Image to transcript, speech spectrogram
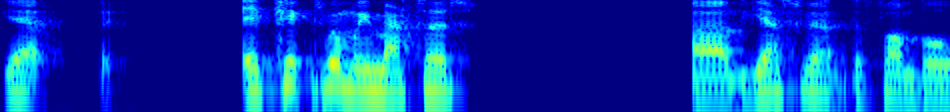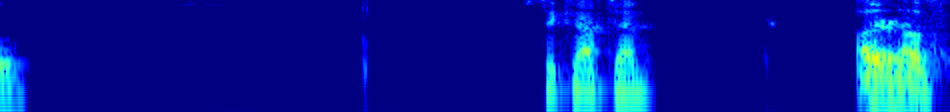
yeah, it- it kicked when we mattered. Um, yes, we had the fumble. Six out of ten. I, There it I've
